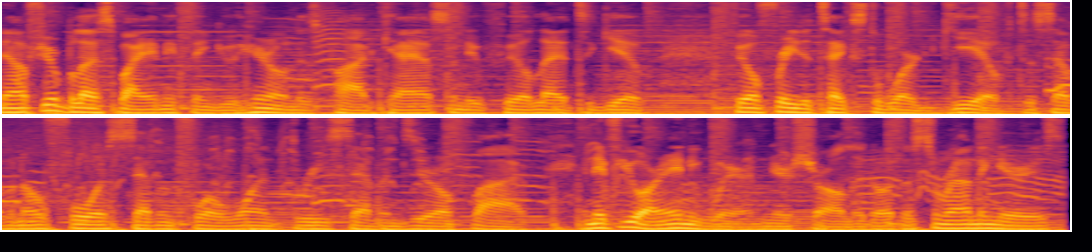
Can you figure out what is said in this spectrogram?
Now, if you're blessed by anything you hear on this podcast and you feel led to give, feel free to text the word give to 704 741 3705. And if you are anywhere near Charlotte or the surrounding areas,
